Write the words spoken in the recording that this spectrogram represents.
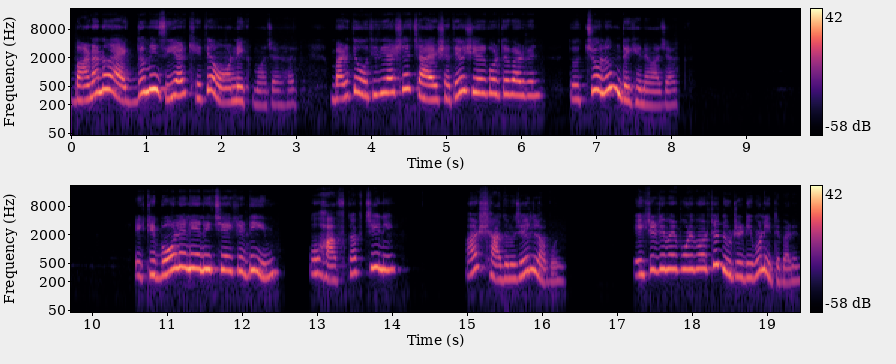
বানানো একদম ইজি আর খেতে অনেক মজার হয়। বাড়িতে অতিথি আসলে চায়ের সাথেও শেয়ার করতে পারবেন। তো চলুন দেখে নেওয়া যাক। একটি বোল এনে নিচ্ছে একটি ডিম ও হাফ কাপ চিনি আর স্বাদ অনুযায়ী লবণ। একটি ডিমের পরিবর্তে দুটি ডিমও নিতে পারেন।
